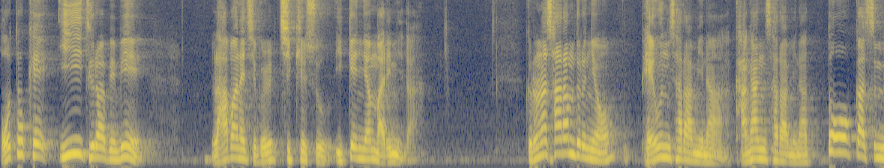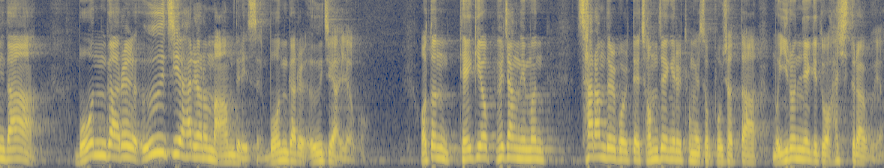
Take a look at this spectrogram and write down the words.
어떻게 이 드라빔이 라반의 집을 지킬 수 있겠냔 말입니다. 그러나 사람들은요, 배운 사람이나 강한 사람이나 똑같습니다. 뭔가를 의지하려는 마음들이 있어요. 뭔가를 의지하려고. 어떤 대기업 회장님은 사람들 볼 때 점쟁이를 통해서 보셨다. 뭐 이런 얘기도 하시더라고요.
